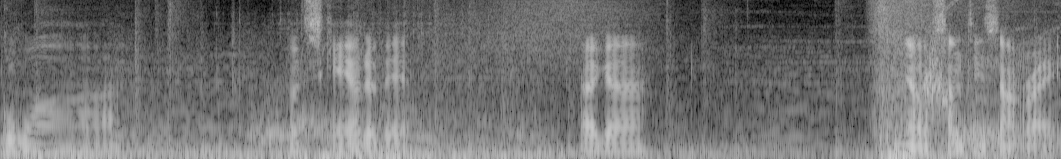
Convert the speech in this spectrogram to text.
Gwa. Look scared of it. Aga. No, something's not right.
